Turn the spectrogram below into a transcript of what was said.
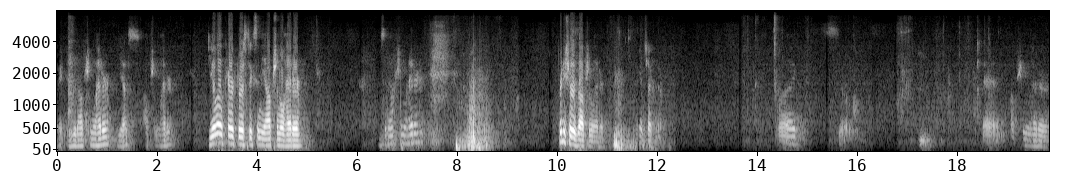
Wait, is it optional header? Yes, optional header. DLL characteristics in the optional header. Is it optional header? Pretty sure it's optional header. Going to check that. Like so. And optional header.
